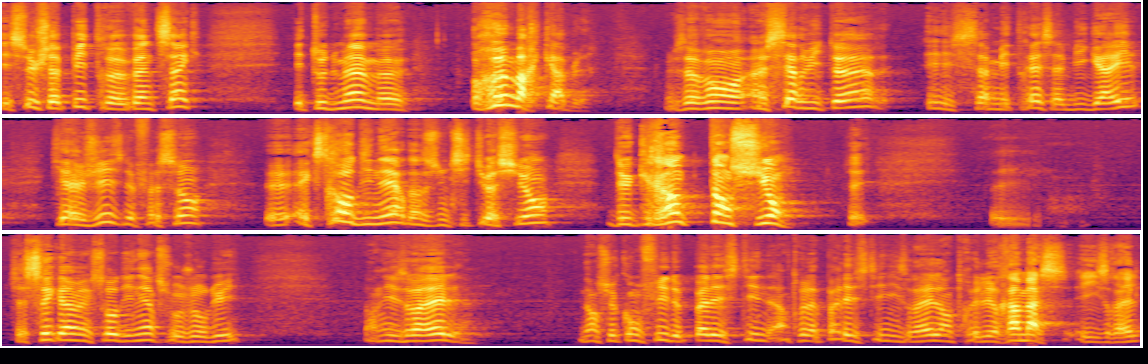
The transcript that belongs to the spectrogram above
Et ce chapitre 25 est tout de même euh, remarquable. Nous avons un serviteur et sa maîtresse Abigail qui agissent de façon euh, extraordinaire dans une situation de grande tension. Euh, ce serait quand même extraordinaire si aujourd'hui, en Israël, dans ce conflit de Palestine, entre la Palestine et Israël, entre le Hamas et Israël,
